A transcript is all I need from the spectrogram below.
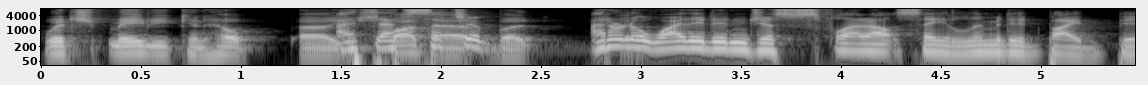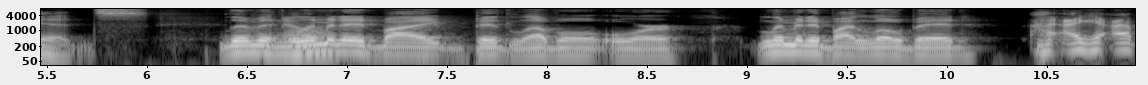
which maybe can help uh, you I, spot that. A, but I don't know why they didn't just flat out say limited by bids, limit you know? limited by bid level or limited by low bid. I, I,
